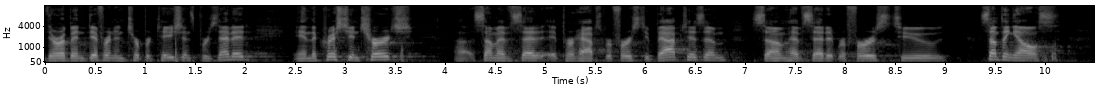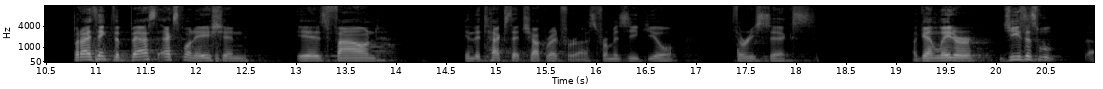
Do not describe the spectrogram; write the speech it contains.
There have been different interpretations presented in the Christian church. Uh, some have said it perhaps refers to baptism, some have said it refers to something else. But I think the best explanation is found in the text that Chuck read for us from Ezekiel 36. Again, later, Jesus will uh,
